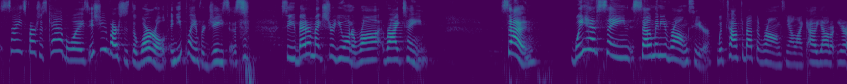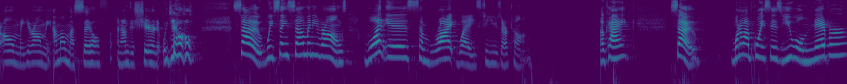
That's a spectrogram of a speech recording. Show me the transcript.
Saints versus Cowboys, it's you versus the world, and you playing for Jesus. So you better make sure you're on a right, right team. So, we have seen so many wrongs here. We've talked about the wrongs. You know, like, oh, y'all, you're on me, you're on me. I'm on myself, and I'm just sharing it with y'all. So, we've seen so many wrongs. What is some right ways to use our tongue? Okay? So, one of my points is you will never,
